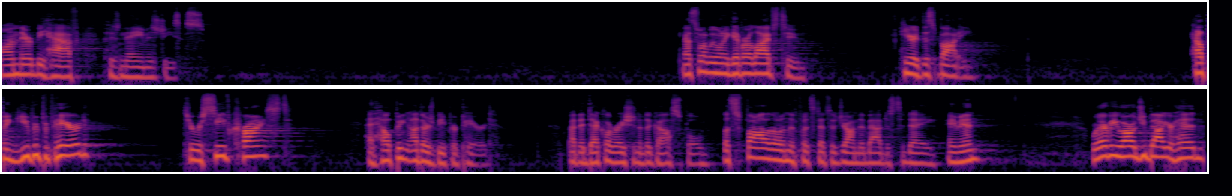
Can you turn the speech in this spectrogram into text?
on their behalf whose name is Jesus. That's what we want to give our lives to here at this body. Helping you be prepared to receive Christ, and helping others be prepared by the declaration of the gospel. Let's follow in the footsteps of John the Baptist today. Amen. Wherever you are, would you bow your head?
